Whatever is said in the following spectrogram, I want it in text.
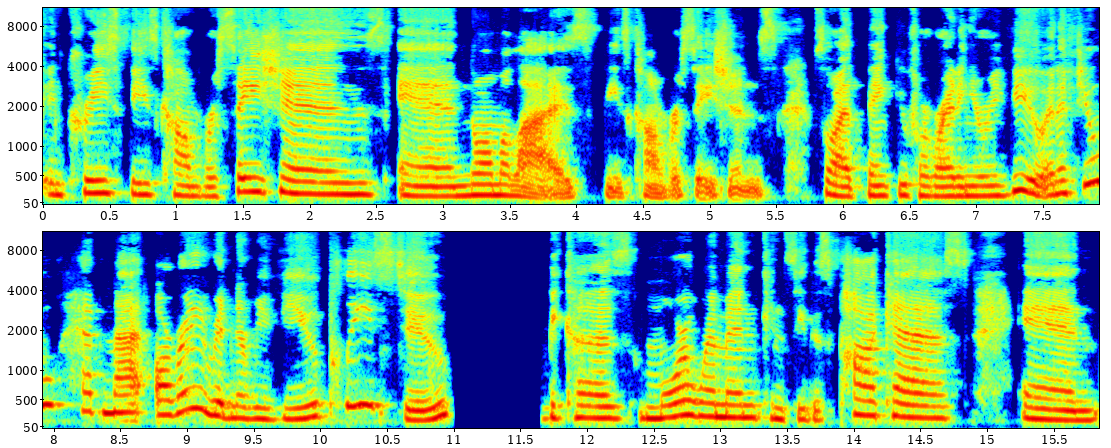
increase these conversations and normalize these conversations. So I thank you for writing your review. And if you have not already written a review, please do because more women can see this podcast and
